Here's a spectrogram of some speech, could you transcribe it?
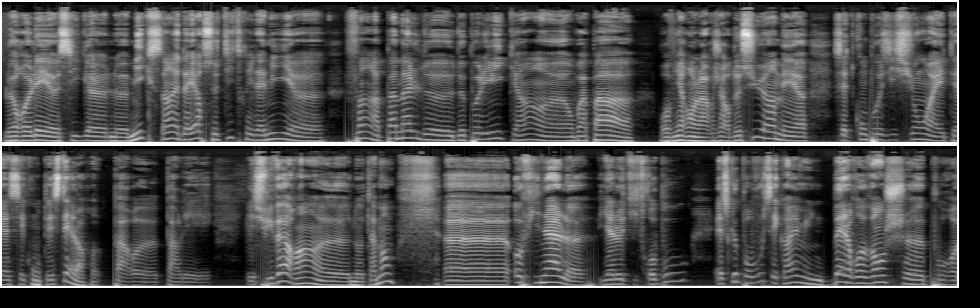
le relais single mix. Hein. et d'ailleurs, ce titre, il a mis fin à pas mal de, de polémiques. Hein. on va pas revenir en largeur dessus, hein, mais cette composition a été assez contestée. Alors, par, par les les suiveurs hein, euh, notamment. Euh, au final, il y a le titre au bout. Est-ce que pour vous c'est quand même une belle revanche euh, pour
